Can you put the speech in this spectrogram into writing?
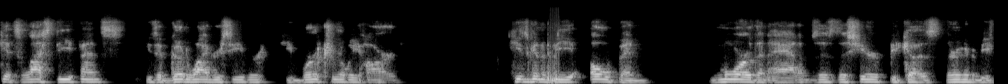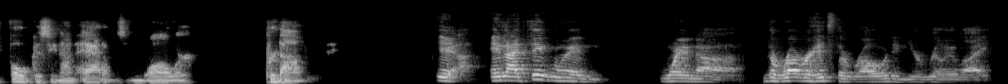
gets less defense. He's a good wide receiver. He works really hard. He's going to be open more than Adams is this year because they're going to be focusing on Adams and Waller predominantly. Yeah, and I think when when uh, the rubber hits the road and you're really like,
